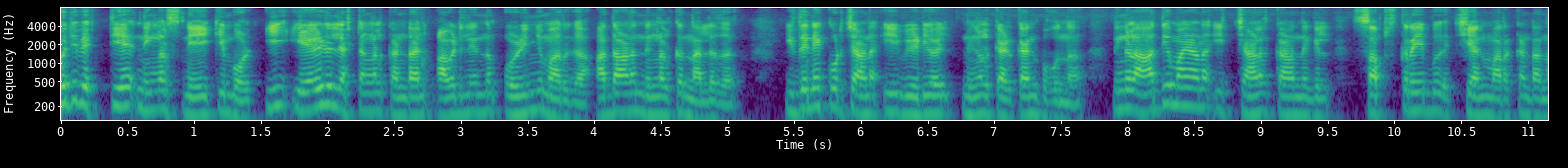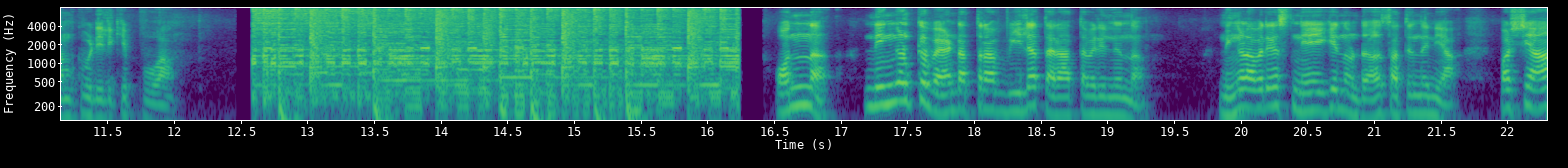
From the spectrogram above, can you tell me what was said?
ഒരു വ്യക്തിയെ നിങ്ങൾ സ്നേഹിക്കുമ്പോൾ ഈ ഏഴ് ലക്ഷണങ്ങൾ കണ്ടാൽ അവരിൽ നിന്നും ഒഴിഞ്ഞു മാറുക. അതാണ് നിങ്ങൾക്ക് നല്ലത്. ഇതിനെക്കുറിച്ചാണ് ഈ വീഡിയോയിൽ നിങ്ങൾ കേൾക്കാൻ പോകുന്നത്. നിങ്ങൾ ആദ്യമായാണ് ഈ ചാനൽ കാണുന്നതെങ്കിൽ സബ്സ്ക്രൈബ് ചെയ്യാൻ മറക്കണ്ട. നമുക്ക് വീഡിയോയിലേക്ക് പോവാം. ഒന്ന് നിങ്ങൾക്ക് വേണ്ടത്ര വില തരാത്തവരിൽ നിന്ന്. നിങ്ങൾ അവരെ സ്നേഹിക്കുന്നുണ്ട്. അത് സത്യം തന്നെയാണ് പക്ഷേ ആ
